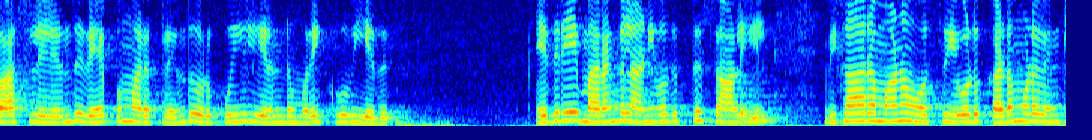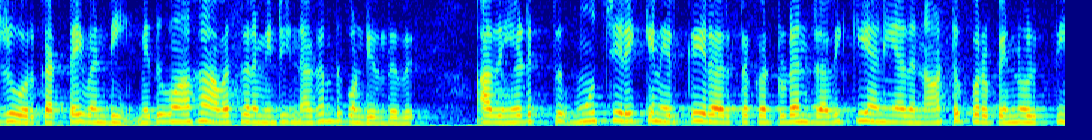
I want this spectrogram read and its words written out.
வாசலிலிருந்து வேப்ப மரத்திலிருந்து ஒரு குயில் இரண்டு முறை கூவியது. எதிரே மரங்கள் அணிவகுத்த சாலையில் விகாரமான ஓசையோடு கடமுடவென்று ஒரு கட்டை வண்டி மெதுவாக அவசரமின்றி நகர்ந்து கொண்டிருந்தது. அதையடுத்து மூச்சிறைக்க நெற்கயிறு அறுத்த கட்டுடன் ரவிக்கு அணியாத நாட்டுப்புற பெண்ணொருத்தி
